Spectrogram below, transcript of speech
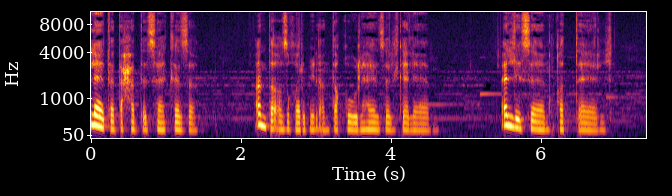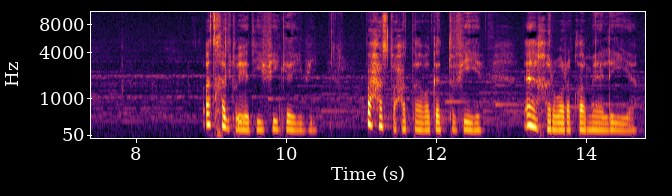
لا تتحدث هكذا. أنت أصغر من أن تقول هذا الكلام. اللسان قتال أدخلت يدي في جيبي. بحثت حتى وجدت فيه آخر ورقة مالية.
